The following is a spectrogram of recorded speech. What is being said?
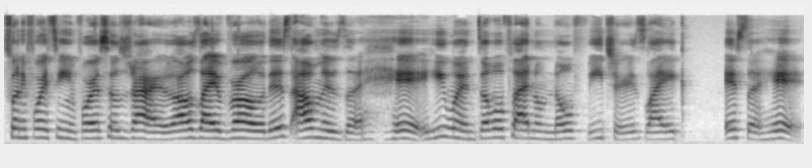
2014 Forest Hills Drive. I was like, bro, this album is a hit. He went double platinum, no features. Like, it's a hit.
